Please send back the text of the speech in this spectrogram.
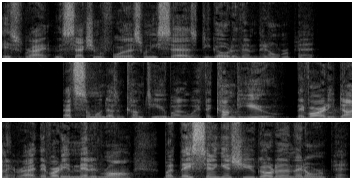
is right in the section before this when he says, You go to them, they don't repent. That's someone doesn't come to you, by the way. If they come to you, they've already done it, right? They've already admitted wrong. But they sin against you, you go to them, they don't repent.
